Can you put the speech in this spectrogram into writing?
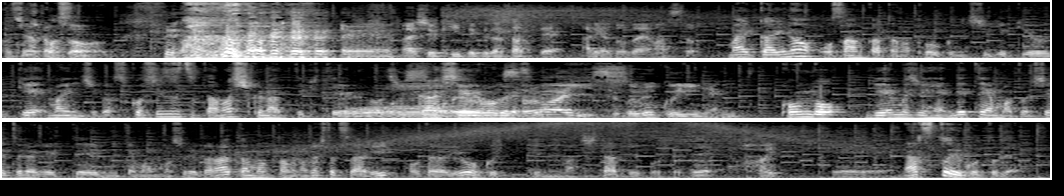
こちらこそ。えー。毎週聞いてくださってありがとうございますと。毎回のお三方のトークに刺激を受け毎日が少しずつ楽しくなってきているのを実感している僕です。がそれはいいすすごくいいね。今後ゲーム事変でテーマとして取り上げてみても面白いかなと思ったものが一つありお便りを送ってみましたということで、はい、えー夏ということで、うん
